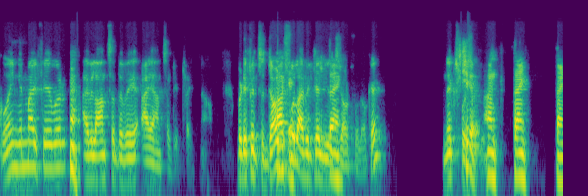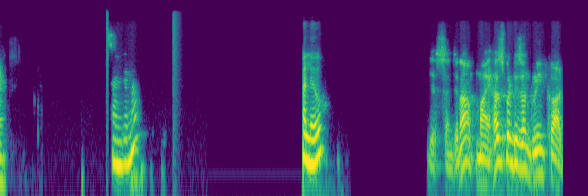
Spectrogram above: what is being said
going in my favor, I will answer the way I answered it right now. But if it's doubtful, Okay. I will tell you Thank- it's doubtful. Okay. Next Sure. question. And thank, thank. Sanjana? Hello. Yes, Sanjana. My husband is on green card.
